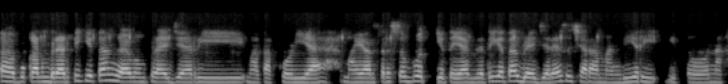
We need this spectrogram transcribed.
eh, bukan berarti kita nggak mempelajari mata kuliah mayor tersebut gitu ya. Berarti kita belajarnya secara mandiri gitu. Nah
